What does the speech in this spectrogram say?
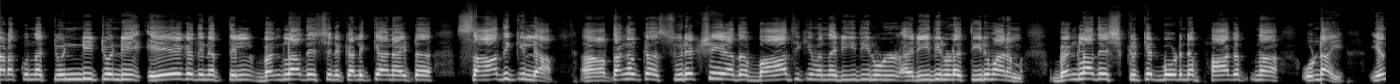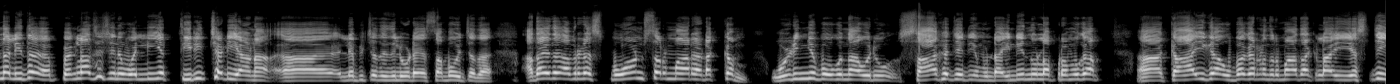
നടക്കുന്ന ട്വന്റി ട്വന്റി ഏകദിനത്തിൽ ബംഗ്ലാദേശിന് കളിക്കാനായിട്ട് സാധിക്കില്ല. തങ്ങൾക്ക് സുരക്ഷയെ അത് ബാധിക്കുമെന്ന രീതിയിലുള്ള രീതിയിലുള്ള തീരുമാനം ബംഗ്ലാദേശ് ക്രിക്കറ്റ് ബോർഡിന്റെ ഭാഗത്ത് നിന്ന് ഉണ്ടായി. എന്നാൽ ഇത് ബംഗ്ലാദേശിന് വലിയ തിരിച്ചടിയാണ് ലഭിച്ചത് ഇതിലൂടെ സംഭവിച്ചത്. അതായത് അവരുടെ സ്പോൺസർമാരടക്കം ഒഴിഞ്ഞു പോകുന്ന ഒരു സാഹചര്യമുണ്ട്. ഇന്ത്യയിൽ നിന്നുള്ള പ്രമുഖ കായിക ഉപകരണ നിർമ്മാതാക്കളായ എസ് ജി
